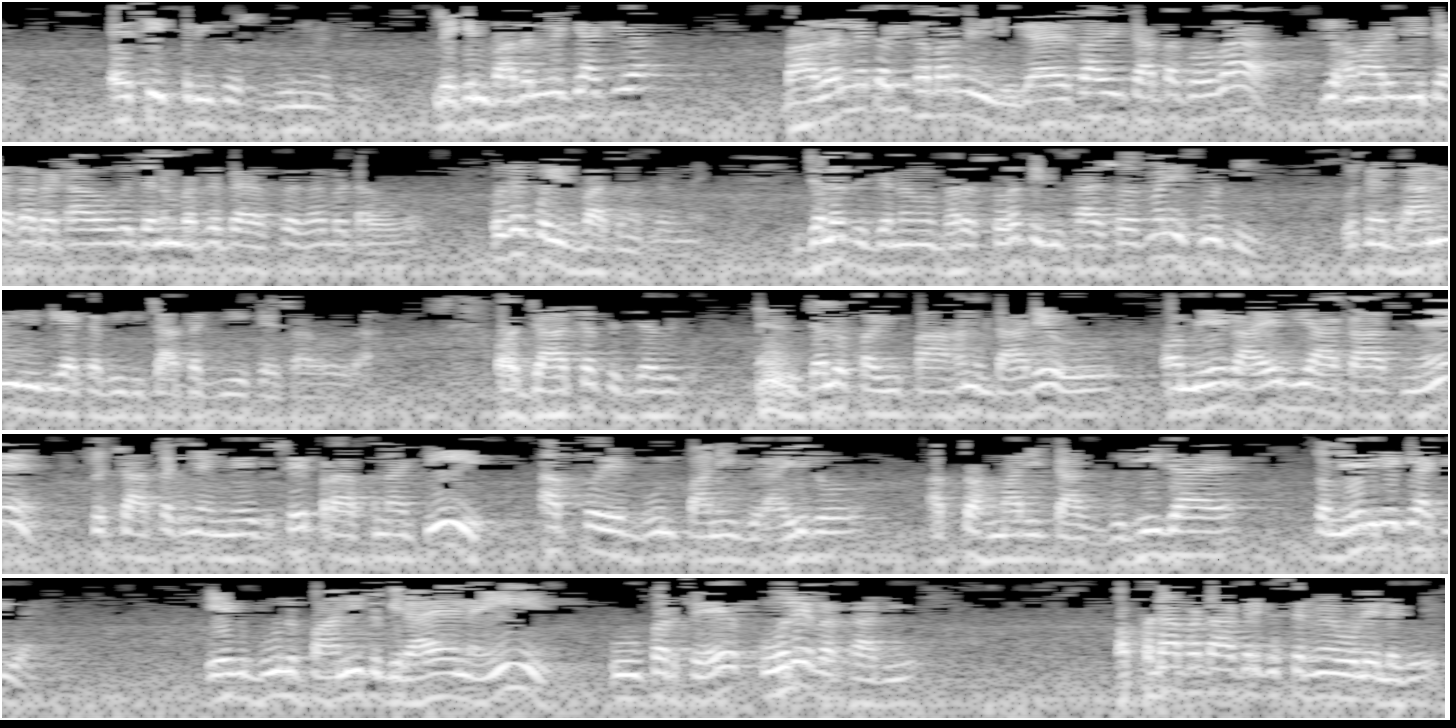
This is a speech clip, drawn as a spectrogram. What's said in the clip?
ऐसी प्रीत उस बूंद में थी। लेकिन बादल ने क्या किया? बादल ने कभी खबर नहीं ली ऐसा ही चातक होगा जो हमारे लिए पैसा बैठा होगा, जन्म भर से पैसा बैठा होगा? उसे कोई इस बात से मतलब नहीं। जलद जन्म भर स्वरत स्वरत मैंने स्मृति। उसने ध्यान ही नहीं दिया कभी कि चातक ये कैसा होगा। और जाचक जल जल परिपाहन डारे और मेघ आए भी आकाश में तो चातक ने मेघ से प्रार्थना की, अब तो एक बूंद पानी गिराई दो। अब तो हमारी प्यास बुझी जाए। तो मेघ ने क्या किया? एक बूंद पानी तो गिराया नहीं, ऊपर से ओले बरसा दिए। और फटाफट आकर के सिर में ओले लगे,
